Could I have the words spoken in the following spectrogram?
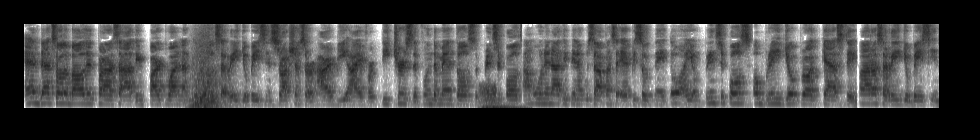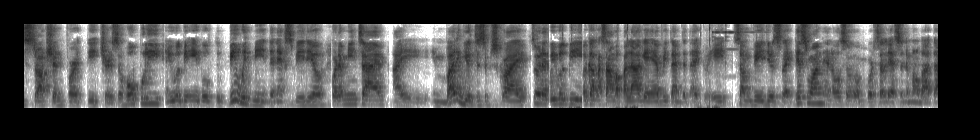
And that's all about it para sa ating part 1 ng tungkol sa radio-based instructions or RBI for teachers, the fundamentals, the principles. Ang una natin pinag-usapan sa episode na ito ay yung principles of radio broadcasting para sa radio-based instruction for teachers. So hopefully, you will be able to be with me in the next video. For the meantime, I inviting you to subscribe so that we will be magkakasama palagi every time that I create some videos like this one and also, of course, sa lesson ng mga bata.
